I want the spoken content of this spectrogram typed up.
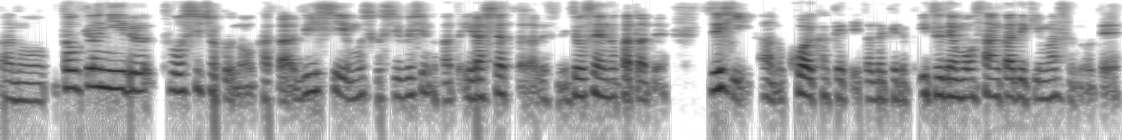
あの、東京にいる投資職の方、BC もしくは CBC の方いらっしゃったらですね、女性の方で、ぜひ、あの、声かけていただければ、いつでも参加できますので、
